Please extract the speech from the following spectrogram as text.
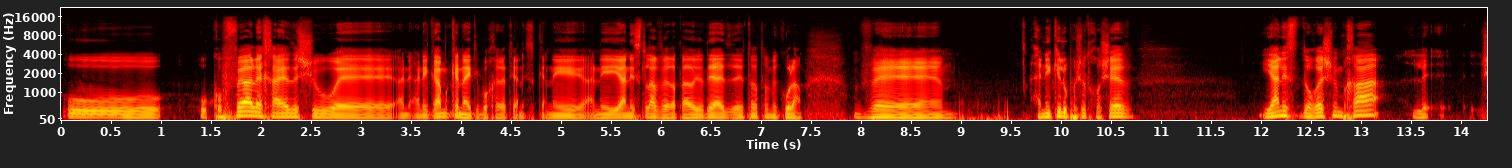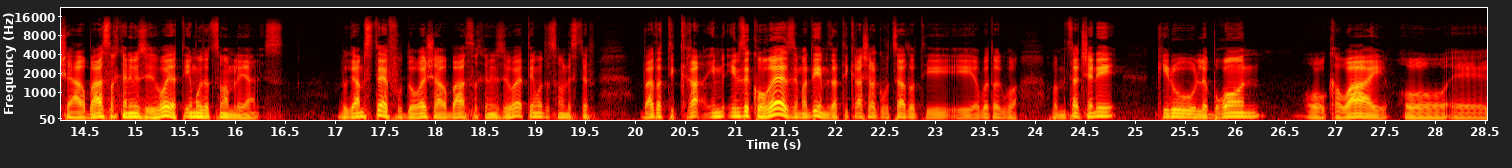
הוא, הוא כופה עליך איזשהו, אה, אני, אני גם כן הייתי בוחר את יאניס, כי אני, אני יאניס לאבר, אתה יודע את זה יותר טוב מכולם. ואני כאילו פשוט חושב, יאניס דורש ממך שהארבעה שחקנים מסביבו יתאימו את עצמם ליאניס. וגם סטף, הוא דורש שהארבעה שחקנים מסביבו יתאימו את עצמם לסטף. ואז התקרה, אם, אם זה קורה, זה מדהים, זה התקרה של הקבוצה הזאת היא, היא הרבה יותר גבוהה. אבל מצד שני, כאילו לברון, או קוואי, או אה,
